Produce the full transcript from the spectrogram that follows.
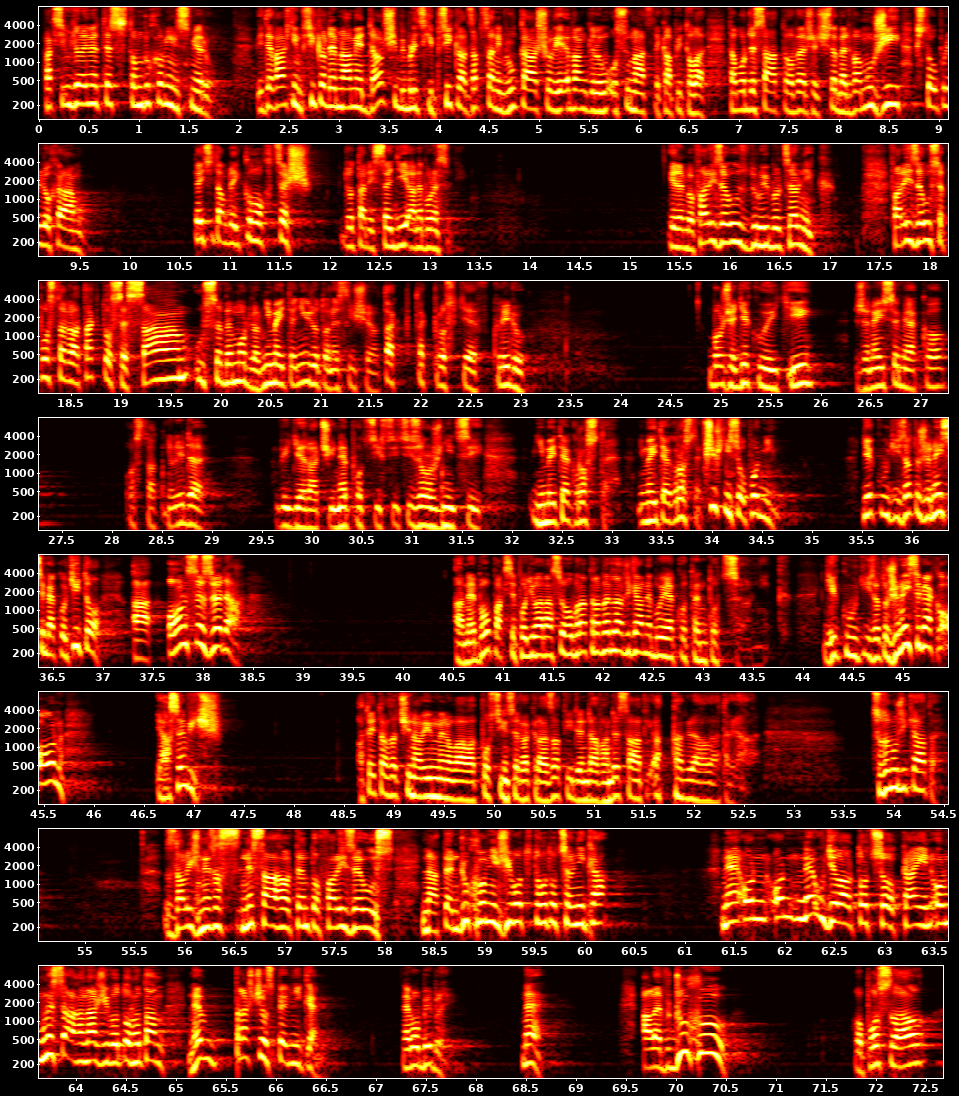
Pak si udělejme test v tom duchovním směru. Víte, vážným příkladem nám je další biblický příklad zapsaný v Lukášově Evangelium 18. kapitole. Tam od 10. verše čteme, dva muži vstoupili do chrámu. Teď si tam dej, koho chceš, kdo tady sedí a nebo nesedí. Jeden byl farizeus, druhý byl celník. Farizeus se postavil a takto se sám u sebe modlil. Vnímejte, nikdo to neslyšel. Tak, tak prostě v klidu. Bože, děkuji ti, že nejsem jako ostatní lidé. Vyděrači, nepoctivci, cizoložníci. Vnímejte, jak roste. Vnímejte, jak roste. Všichni jsou pod ním. Děkuji za to, že nejsem jako tito. A on se zvedá. A nebo pak se podívá na svého bratra vedle a říká, nebo jako tento celník. Děkuji za to, že nejsem jako on. Já jsem výš. A teď tam začíná vyjmenovávat, postím se dvakrát za týden, dávám desátý a tak dále a tak dále. Co tomu říkáte? Zdališ nesáhl tento farizeus na ten duchovní život tohoto celníka? Ne, on, on neudělal to, co Kain, on mu nesáhl na život, on ho tam nepraštil s pevníkem. Nebo Bibli. Ne. Ale v duchu ho poslal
